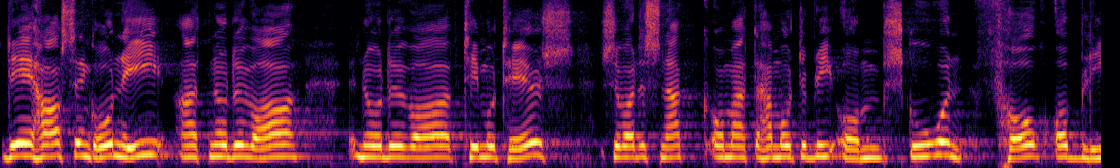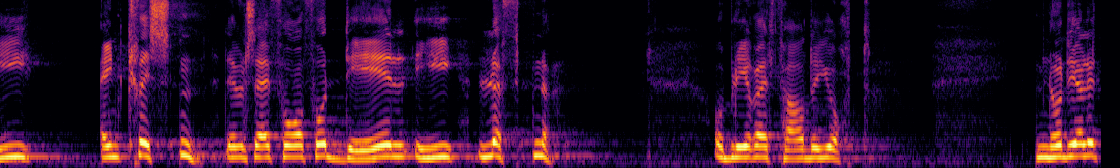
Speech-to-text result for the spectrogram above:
det har sin grunn i at når det var, når det var Timoteus, så var det snakk om at han måtte bli omskoren for å bli en kristen, dvs. Si for å få del i løftene og bli rettferdiggjort. Når det gjelder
